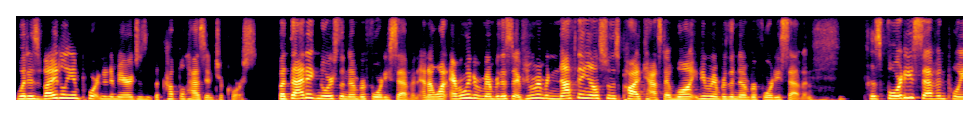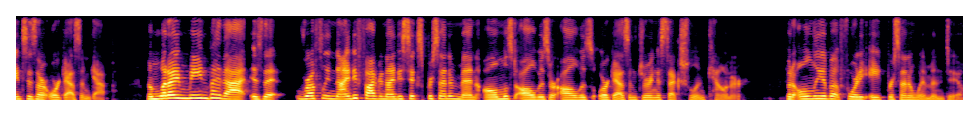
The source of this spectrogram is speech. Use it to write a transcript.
what is vitally important in a marriage is that the couple has intercourse. But that ignores the number 47. And I want everyone to remember this. If you remember nothing else from this podcast, I want you to remember the number 47 because 47 points is our orgasm gap. And what I mean by that is that roughly 95 to 96% of men almost always or always orgasm during a sexual encounter, but only about 48% of women do.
